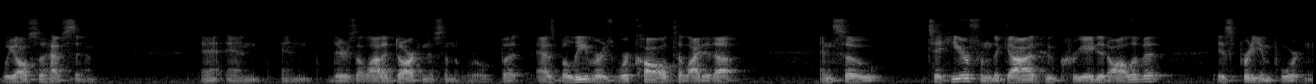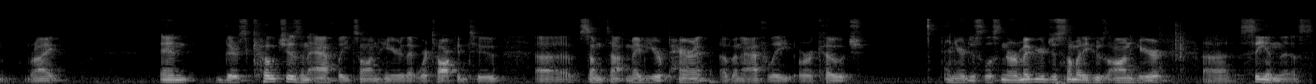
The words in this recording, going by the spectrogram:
we also have sin. And, and, and there's a lot of darkness in the world. But as believers, we're called to light it up. And so to hear from the God who created all of it is pretty important, right? And there's coaches and athletes on here that we're talking to uh, sometime maybe you're a parent of an athlete or a coach and you're just listening or maybe you're just somebody who's on here uh, seeing this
